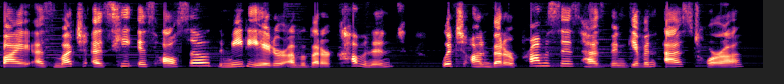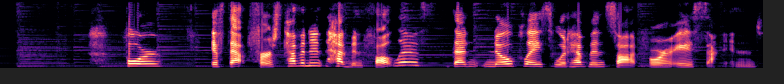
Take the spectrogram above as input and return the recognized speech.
by as much as he is also the mediator of a better covenant, which on better promises has been given as Torah. For if that first covenant had been faultless, then no place would have been sought for a second.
